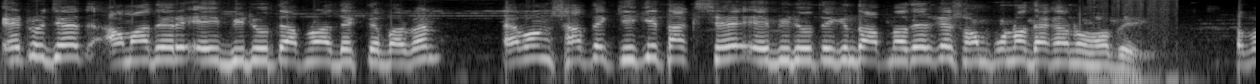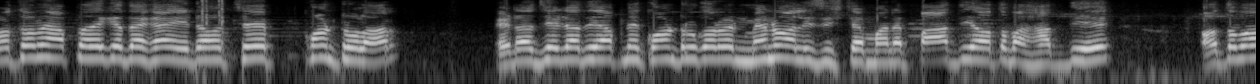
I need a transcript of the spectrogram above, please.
এ টু জেড আমাদের এই ভিডিওতে আপনারা দেখতে পারবেন। এবং সাথে কি কি থাকছে এই ভিডিওতে কিন্তু আপনাদেরকে সম্পূর্ণ দেখানো হবে। তো প্রথমে আপনাদেরকে দেখাই, এটা হচ্ছে কন্ট্রোলার এটা যেটা দিয়ে আপনি কন্ট্রোল করবেন ম্যানুয়ালি সিস্টেম মানে পা দিয়ে অথবা হাত দিয়ে। অথবা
